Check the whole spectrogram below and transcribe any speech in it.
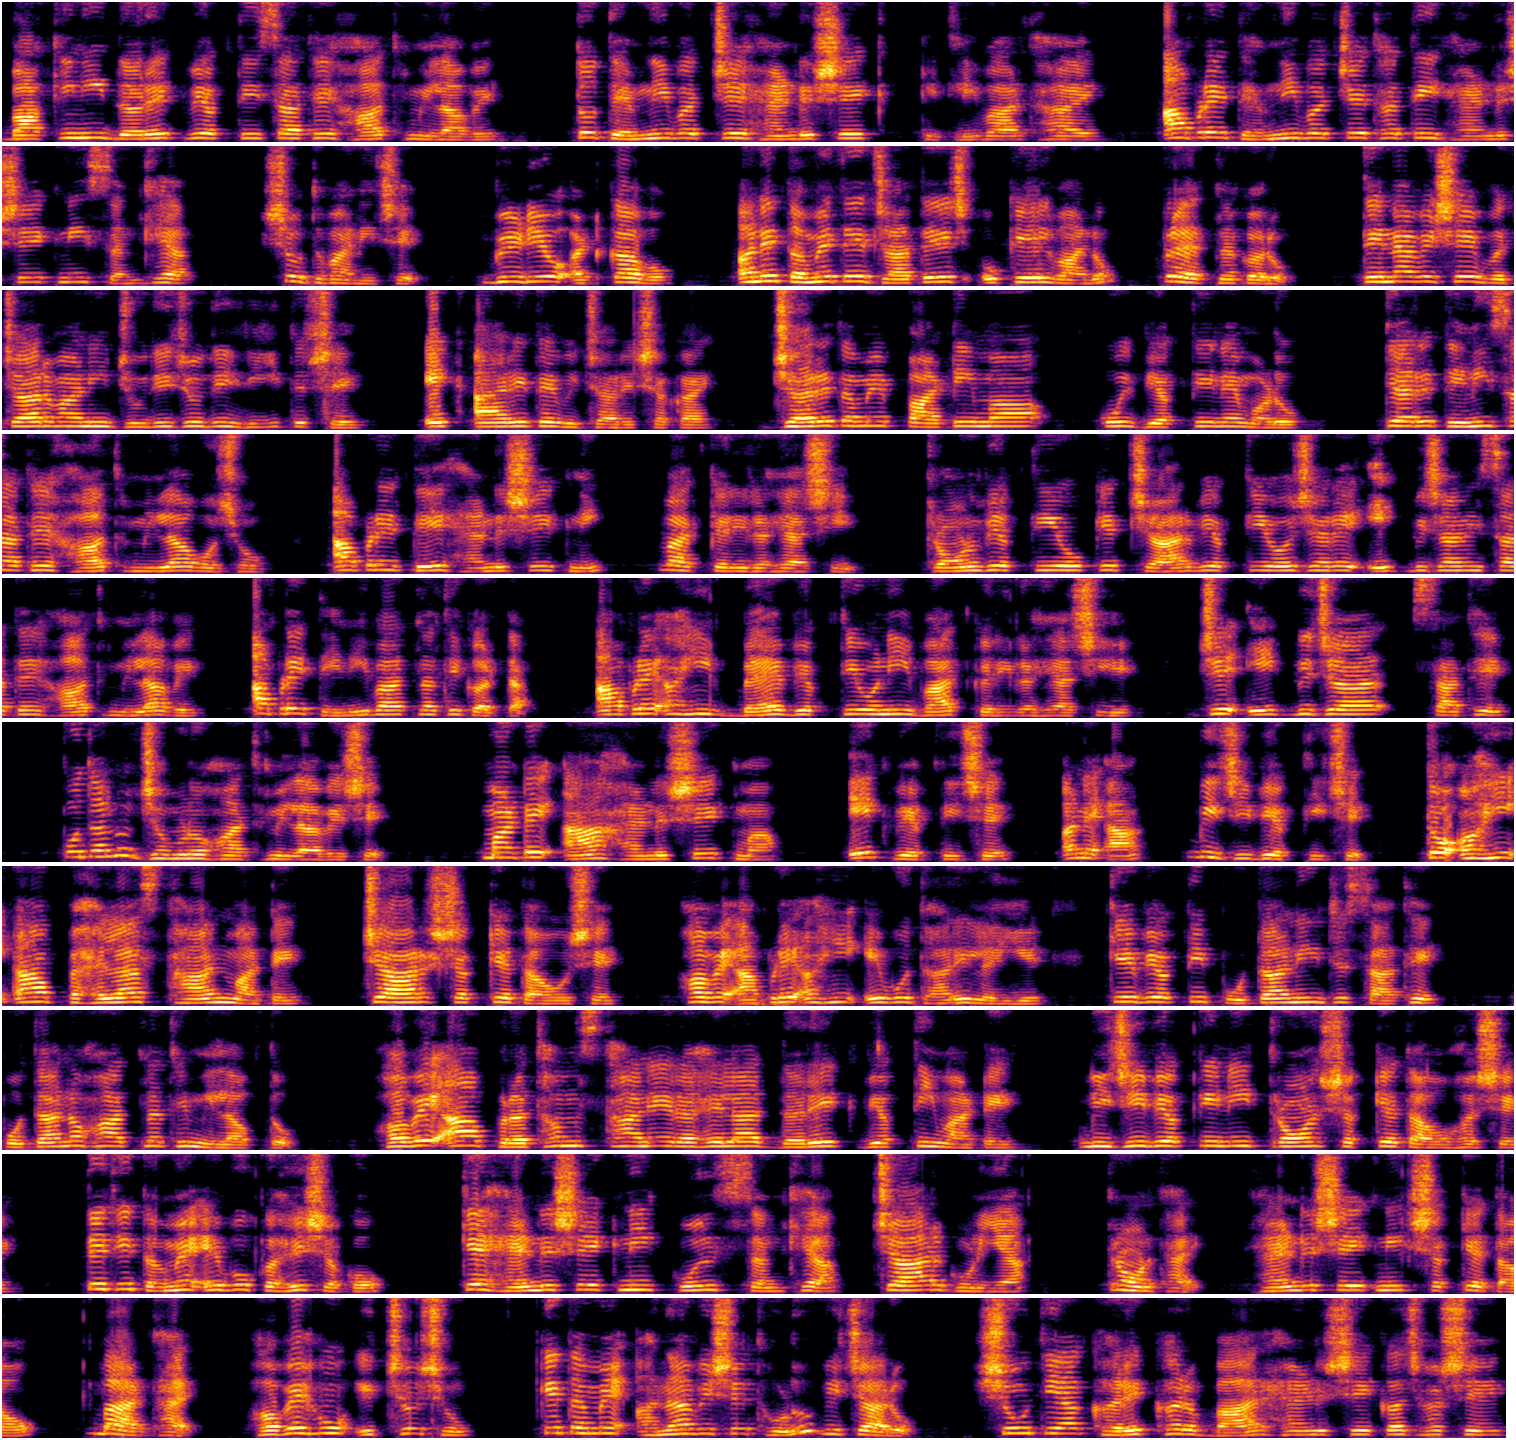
બાકીની દરેક વ્યક્તિ સાથે હાથ મિલાવે, તો તેમની વચ્ચે હેન્ડશેક કેટલી વાર થાય. આપણે તેમની વચ્ચે થતી હેન્ડશેકની સંખ્યા શોધવાની છે. વિડિયો અટકાવો અને તમે તે જાતે જ ઉકેલવાનો પ્રયત્ન કરો. તેના વિશે વિચારવાની જુદી જુદી રીત છે. એક આ રીતે વિચારી શકાય. જ્યારે તમે પાર્ટીમાં કોઈ વ્યક્તિને મળો, ત્યારે તેની સાથે હાથ મિલાવો છો. આપણે તે હેન્ડશેકની વાત કરી રહ્યા છીએ. ત્રણ વ્યક્તિઓ કે ચાર વ્યક્તિઓ જ્યારે એકબીજાની સાથે હાથ મિલાવે, આપણે તેની વાત નથી કરતા. આપણે અહીં બે વ્યક્તિઓની વાત કરી રહ્યા છીએ, જે એકબીજા સાથે પોતાનો જમણો હાથ મિલાવે છે. માટે આ હેન્ડશેકમાં એક વ્યક્તિ છે અને આ બીજી વ્યક્તિ છે. તો અહીં આ પહેલા સ્થાન માટે ચાર શક્યતાઓ છે. હવે આપણે અહીં એવું ધારી લઈએ કે વ્યક્તિ પોતાની જ સાથે પોતાનો હાથ નથી મિલાવતો. હવે આ પ્રથમ સ્થાને રહેલા દરેક વ્યક્તિ માટે બીજી વ્યક્તિની ત્રણ શક્યતાઓ હશે. તેથી તમે એવું કહી શકો કે હેન્ડશેકની કુલ સંખ્યા ચાર ગુણ્યા ત્રણ થાય. હેન્ડશેકની શક્યતાઓ બાર થાય. હવે હું ઈચ્છું છું કે તમે આના વિશે થોડું વિચારો. શું ત્યાં ખરેખર બાર હેન્ડશેક જ હશે?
